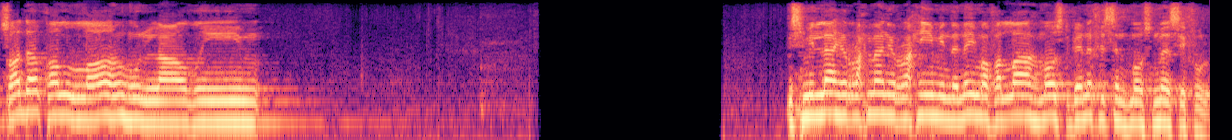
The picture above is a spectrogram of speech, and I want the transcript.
صدق الله العظيم. Bismillahir Rahmanir Rahim in the name of Allah, most beneficent, most merciful.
